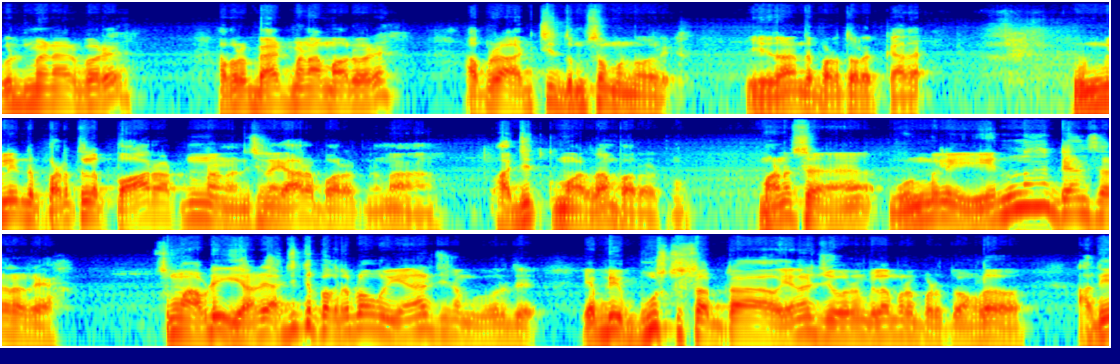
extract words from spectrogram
குட்மேனாக இருப்பார். அப்புறம் பேட்மேனாக மாறுவார். அப்புறம் அடித்து தும்சம் பண்ணுவார். இதுதான் இந்த படத்தோட கதை. உண்மையிலே இந்த படத்தில் பாராட்டணும்னு நான் நினச்சேன்னா யாரை பாராட்டணும்னா அஜித் குமார் தான் பாராட்டணும். மனுஷன் உண்மையிலே என்ன டான்ஸ் ஆடுறாரியா சும்மா அப்படியே அஜித்து பார்க்குறப்ப ஒரு எனர்ஜி நமக்கு வருது. எப்படி பூஸ்ட் சாப்பிட்டா எனர்ஜி வரும் விளம்பரம் படுத்துவாங்களோ அதே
